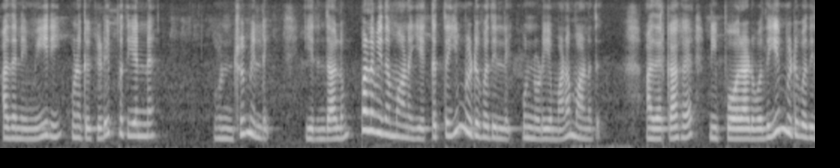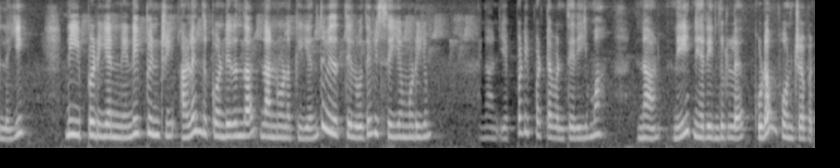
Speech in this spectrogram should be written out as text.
அதனை மீறி உனக்கு கிடைப்பது என்ன? ஒன்றுமில்லை. இருந்தாலும் பலவிதமான இயக்கத்தையும் விடுவதில்லை உன்னுடைய மனமானது. அதற்காக நீ போராடுவதையும் விடுவதில்லையே. நீ இப்படி என் நினைப்பின்றி அலைந்து கொண்டிருந்தால் நான் உனக்கு எந்த விதத்தில் உதவி செய்ய முடியும்? நான் எப்படிப்பட்டவன் தெரியுமா? நான் நீ நிறைந்துள்ள குடம் போன்றவன்.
